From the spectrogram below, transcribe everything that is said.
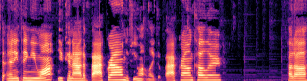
to anything you want. You can add a background if you want like a background color. Ta-da.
